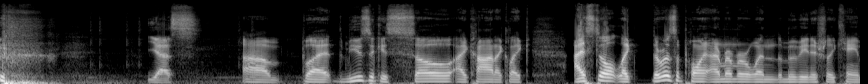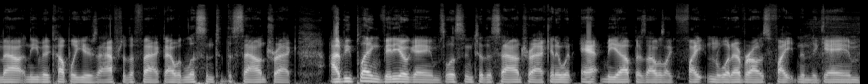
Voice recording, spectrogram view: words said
yes. um but the music is so iconic like i still like there was a point i remember when the movie initially came out and even a couple years after the fact i would listen to the soundtrack i'd be playing video games listening to the soundtrack and it would amp me up as i was like fighting whatever i was fighting in the game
